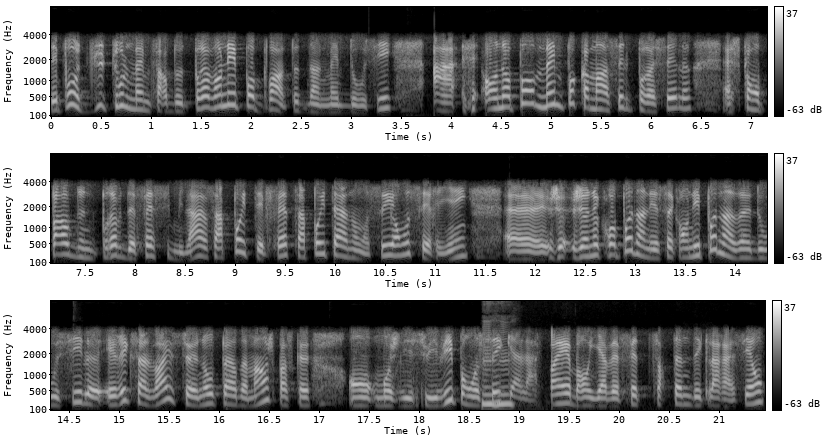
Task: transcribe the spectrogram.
C'est pas du tout le même fardeau de preuve. On n'est pas, pas tout dans le même dossier. on n'a pas même pas commencé le procès. Là. Est-ce qu'on parle d'une preuve de fait similaire? Ça n'a pas été fait, ça n'a pas été annoncé, on ne sait rien. Euh, je, je, ne crois pas dans les On n'est pas dans un dossier. Là. Éric Salvaire, c'est un autre paire de manches parce que on, moi je l'ai suivi, puis on sait qu'à la fin, bon, il avait fait certaines déclarations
